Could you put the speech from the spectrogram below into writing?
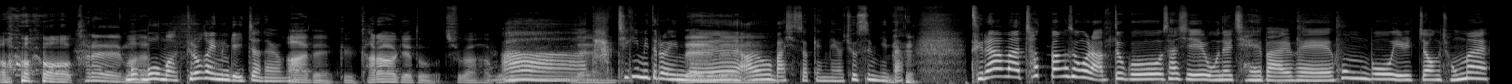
어, 카레 맛. 뭐, 뭐 막 들어가 있는 게 있잖아요. 막. 아, 네. 그 가라아게도 추가하고. 아, 네. 닭 튀김이 들어있는. 네, 네. 아유, 맛있었겠네요. 좋습니다. 네. 드라마 첫 방송을 앞두고 사실 오늘 제발회, 홍보 일정 정말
